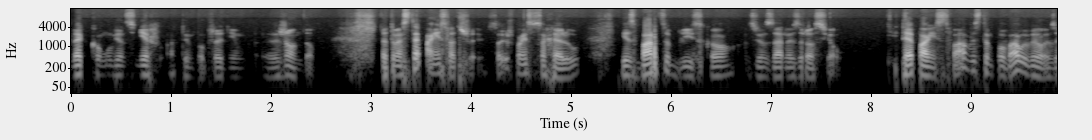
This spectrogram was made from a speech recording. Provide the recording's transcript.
lekko mówiąc nie szła tym poprzednim e, rządom. Natomiast te państwa trzy, Sojusz Państw Sahelu, jest bardzo blisko związany z Rosją. I te państwa występowały w ONZ,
